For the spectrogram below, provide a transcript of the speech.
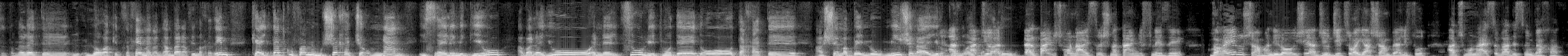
זאת אומרת, אה, לא רק אצלכם, אלא גם בענפים אחרים, כי הייתה תקופה ממושכת שאומנם ישראלים הגיעו, אבל היו, נאלצו להתמודד או תחת אה, השם הבינלאומי של הארגון או ההתאחדות. ב-2018, שנתיים לפני זה, כבר היינו שם, אני לא אישי, הג'יוג'יצו היה שם באליפות עד 18 ועד 21.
